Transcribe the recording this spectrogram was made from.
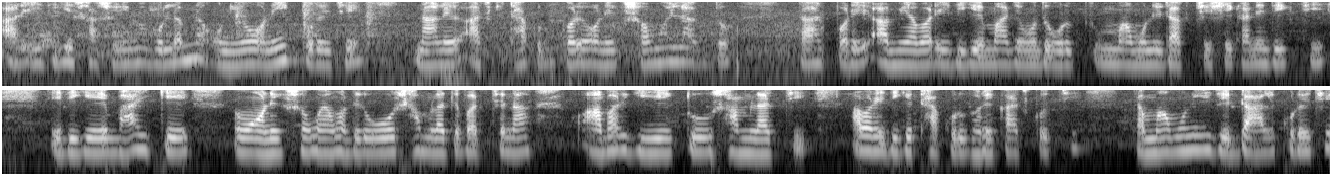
আর এইদিকে শাশুড়ি মা বললাম, না, উনিও অনেক করেছে। নাহলে আজকে ঠাকুর ঘরে অনেক সময় লাগতো। তারপরে আমি আবার এদিকে মাঝে মধ্যে ওর মামুনি ডাকছে, সেখানে দেখছি এদিকে ভাইকে অনেক সময় আমাদের ও সামলাতে পারছে না। আবার গিয়ে একটু সামলাচ্ছি, আবার এদিকে ঠাকুর ঘরে কাজ করছি। তা মামুনি যে ডাল করেছে,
